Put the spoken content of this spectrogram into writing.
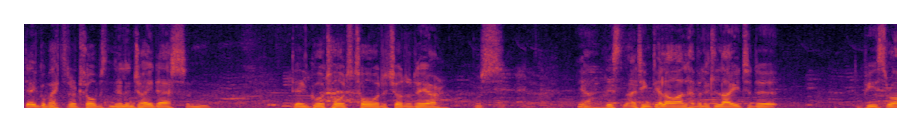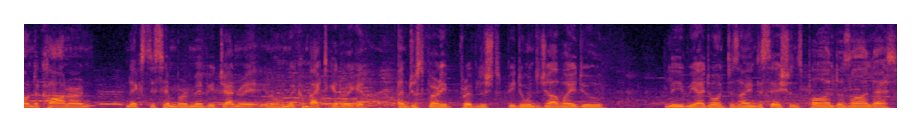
they'll go back to their clubs and they'll enjoy that and they'll go toe to toe with each other there. But yeah, listen, I think they'll all have a little eye to the, the piece around the corner and next December, maybe January, you know, when we come back together again. I'm just very privileged to be doing the job I do. Believe me, I don't design the sessions. Paul does all that.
